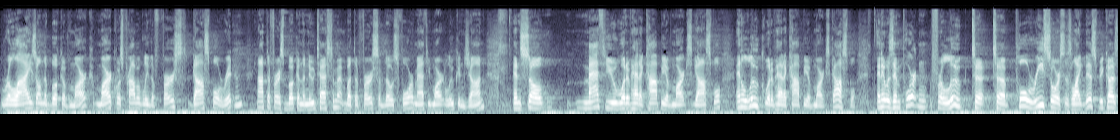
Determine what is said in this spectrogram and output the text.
relies on the book of Mark. Mark was probably the first gospel written, not the first book in the New Testament, but the first of those four Matthew, Mark, Luke, and John. And so Matthew would have had a copy of Mark's gospel, and Luke would have had a copy of Mark's gospel. And it was important for Luke to, to pull resources like this because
